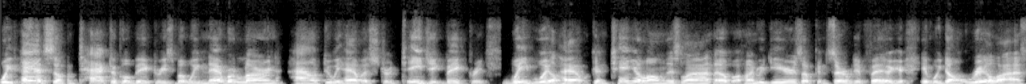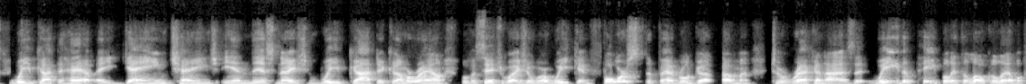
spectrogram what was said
we've had some tactical victories, but we've never learned how we have a strategic victory. We will have continue along this line of 100 years of conservative failure if we don't realize we've got to have a game change change in this nation. We've got to come around with a situation where we can force the federal government to recognize that we, the people at the local level,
